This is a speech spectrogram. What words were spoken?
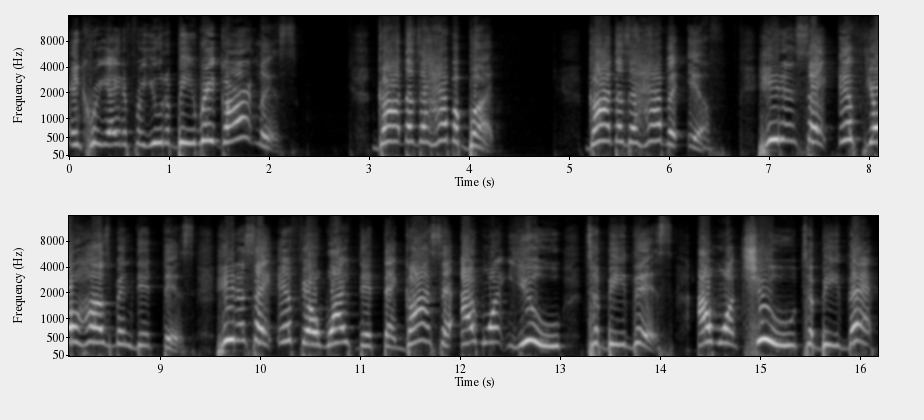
and created for you to be, regardless. God doesn't have a but. God doesn't have an if. He didn't say if your husband did this. He didn't say if your wife did that. God said, I want you to be this. I want you to be that.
